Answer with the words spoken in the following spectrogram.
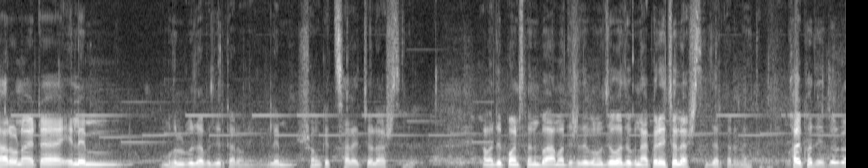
ধারণা এটা এলএম ভুল বোঝাবুঝির কারণে এলএম সংকেত ছাড়াই চলে আসছিল। আমাদের পয়েন্টসম্যান বা আমাদের সাথে কোনো যোগাযোগ না করেই চলে আসছে, যার কারণে হতে পারে। ক্ষয়ক্ষতি করবে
